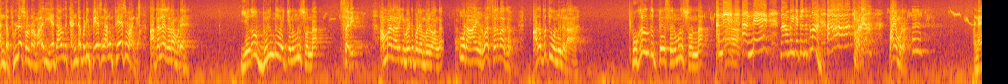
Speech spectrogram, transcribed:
அந்த புள்ள சொல்ற மாதிரி ஏதாவது கண்டபடி பேசினாலும் பேசுவாங்க. அதெல்லாம் இல்லடா மடே. ஏதோ விருந்து வைக்கணும்னு சொன்னா சரி அம்மா நாளைக்கு மேட்டுப்பாளையம் போயிடுவாங்க ஒரு ஆயிரம் ரூபாய் செலவாகும். அத பத்தி ஒண்ணு இல்லடா. புகழ்ந்து பேசணும்னு சொன்னா அண்ணே அண்ணே நான் போய் கட்டு வந்துட்டுமா? வாய முடா அண்ணே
